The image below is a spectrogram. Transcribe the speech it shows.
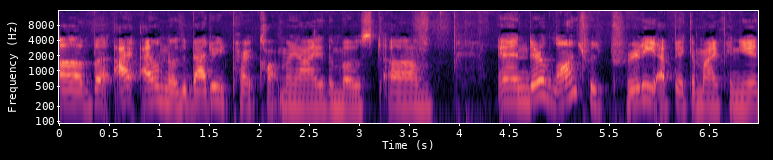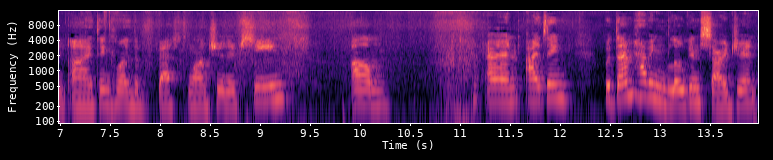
Um, but I, I don't know, the battery part caught my eye the most. Um, and their launch was pretty epic, in my opinion. Uh, I think one of the best launches I've seen. Um, and I think with them having Logan Sargeant,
